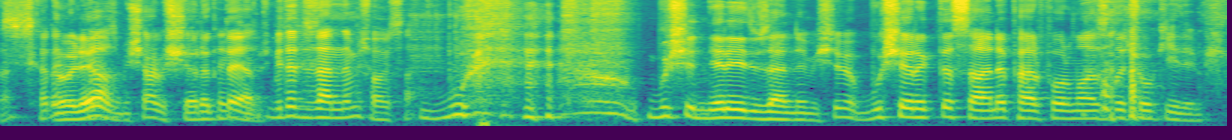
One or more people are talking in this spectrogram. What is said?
ben. Şarık Öyle mı? yazmış abi şarık da Peki, yazmış. Bir de düzenlemiş oysa. Bu bu şey nereyi düzenlemiş değil mi? Bu şarıkta sahne performansı da çok iyi demiş.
